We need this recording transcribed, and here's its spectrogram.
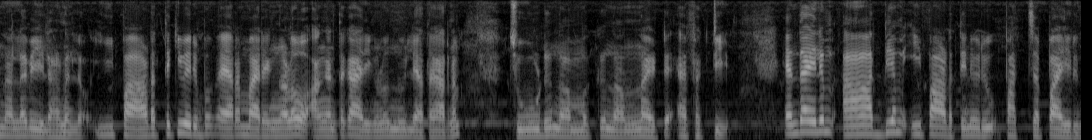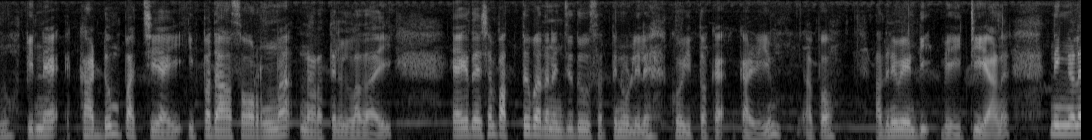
നല്ല വെയിലാണല്ലോ. ഈ പാടത്തേക്ക് വരുമ്പോൾ വേറെ മരങ്ങളോ അങ്ങനത്തെ കാര്യങ്ങളോ ഒന്നും ഇല്ലാത്ത കാരണം ചൂട് നമുക്ക് നന്നായിട്ട് എഫക്റ്റ് ചെയ്യും. എന്തായാലും ആദ്യം ഈ പാടത്തിനൊരു പച്ചപ്പായിരുന്നു. പിന്നെ കടും പച്ചയായി. ഇപ്പോൾ ദാ സ്വർണ നിറത്തിലുള്ളതായി. ഏകദേശം പത്ത് പതിനഞ്ച് ദിവസത്തിനുള്ളിൽ കൊയ്ത്തൊക്കെ കഴിയും. അപ്പോൾ അതിനുവേണ്ടി വെയിറ്റ് ചെയ്യാണ്. നിങ്ങൾ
